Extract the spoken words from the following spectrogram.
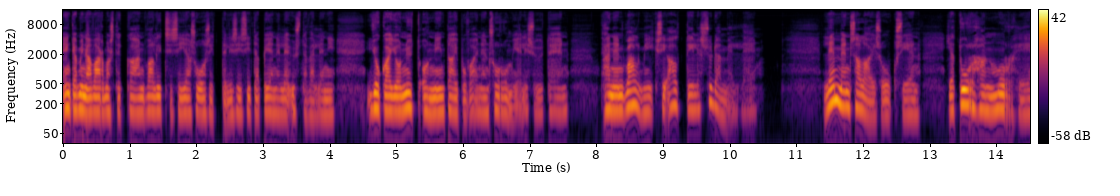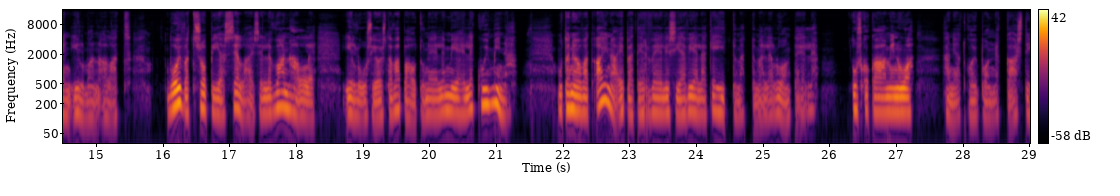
Enkä minä varmastikaan valitsisi ja suosittelisi sitä pienelle ystävälleni, joka jo nyt on niin taipuvainen surumielisyyteen, hänen valmiiksi alttiille sydämelleen. Lemmen salaisuuksien ja turhan murheen ilmanalat voivat sopia sellaiselle vanhalle illuusioista vapautuneelle miehelle kuin minä, mutta ne ovat aina epäterveellisiä vielä kehittymättömälle luonteelle. Uskokaa minua, hän jatkoi ponnekkaasti,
